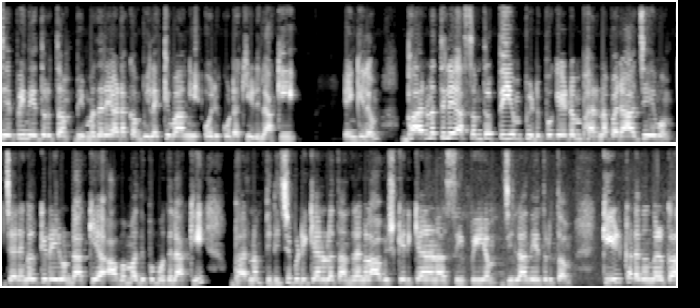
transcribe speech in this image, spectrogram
ജെ പി നേതൃത്വം വിമതരെ അടക്കം വിലയ്ക്ക് വാങ്ങി ഒരു കുടക്കീഴിലാക്കി എങ്കിലും ഭരണത്തിലെ അസംതൃപ്തിയും പിടിപ്പുകേടും ഭരണപരാജയവും ജനങ്ങൾക്കിടയിൽ ഉണ്ടാക്കിയ അവമതിപ്പ് മുതലാക്കി ഭരണം തിരിച്ചുപിടിക്കാനുള്ള തന്ത്രങ്ങൾ ആവിഷ്കരിക്കാനാണ് സി പി എം ജില്ലാ നേതൃത്വം കീഴ്ഘടകങ്ങൾക്ക്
